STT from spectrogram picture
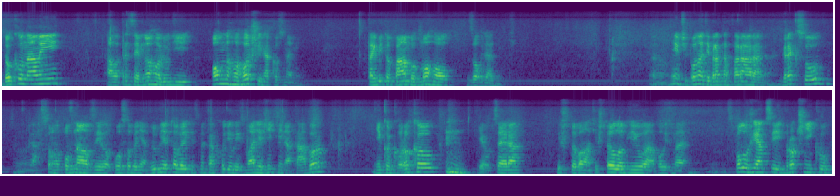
dokonalí, ale predsa je mnoho ľudí o mnoho horších ako sme my. Tak by to Pán Boh mohol zohľadniť. Ehm, neviem, či poznáte brata Farára Grexu. Ja som ho poznal z jeho pôsobenia v Ľubietovej, keď sme tam chodili s mládežníkmi na tábor niekoľko rokov. Jeho dcéra vyštudovala tiež teológiu a boli sme spolužiaci ročníku,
